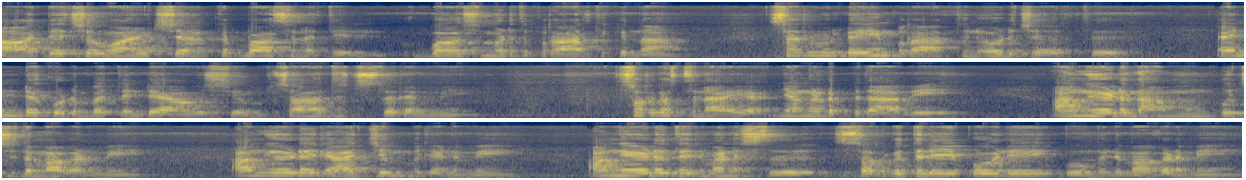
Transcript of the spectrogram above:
ആദ്യ ചൊവ്വാഴ്ച കൃപാസനത്തിൽ ഉപവാസമെടുത്ത് പ്രാർത്ഥിക്കുന്ന സർവരുടെയും പ്രാർത്ഥനയോട് ചേർത്ത് എന്റെ കുടുംബത്തിന്റെ ആവശ്യം സാധിച്ചു തരണമേ. സ്വർഗസ്ഥനായ ഞങ്ങളുടെ പിതാവേ അങ്ങയുടെ നാമം ഉചിതമാകണമേ. അങ്ങയുടെ രാജ്യം വരണമേ. അങ്ങയുടെ തിരുമനസ് സ്വർഗത്തിലെ പോലെ ഭൂമിയിലുമാകണമേ.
